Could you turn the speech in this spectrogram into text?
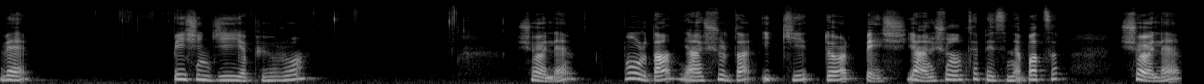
ve beşinciyi yapıyorum. Şöyle buradan yani şurada 2 4 5 yani şunun tepesine batıp şöyle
